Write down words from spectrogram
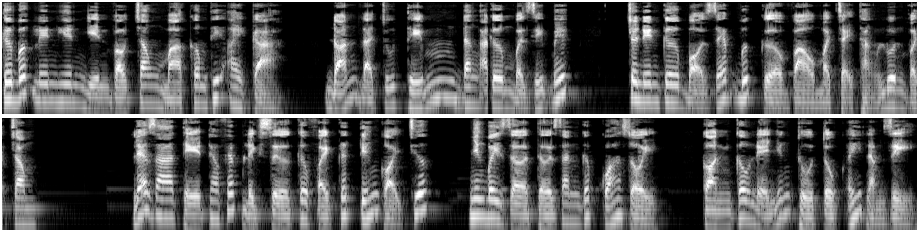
Cơ bước lên hiên nhìn vào trong mà không thấy ai cả, đoán là chú thím đang ăn cơm ở dưới bếp, cho nên cơ bỏ dép bước cửa vào mà chạy thẳng luôn vào trong. Lẽ ra thì theo phép lịch sử cơ phải cất tiếng gọi trước, nhưng bây giờ thời gian gấp quá rồi, còn câu nệ những thủ tục ấy làm gì?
